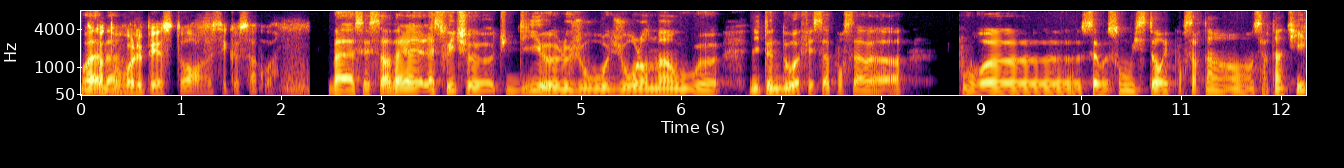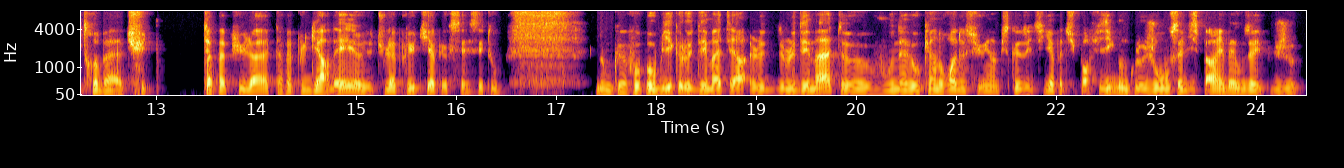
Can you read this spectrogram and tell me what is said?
Ouais, Quand on bah voit le PS Store, c'est que ça quoi. Bah c'est ça, bah, la Switch, tu te dis le jour, du jour au lendemain où Nintendo a fait ça pour sa pour son Wii Store et pour certains certains titres, bah tu t'as pas pu la t'as pas pu le garder, tu l'as plus, tu y as plus accès, c'est tout. Donc faut pas oublier que le démat, le, démat vous n'avez aucun droit dessus hein, puisque il n'y a pas de support physique, donc le jour où ça disparaît, bah, vous avez plus le jeu.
